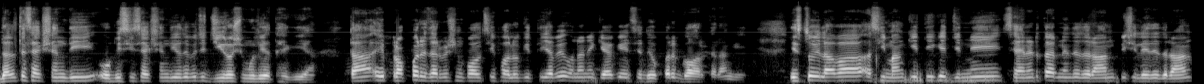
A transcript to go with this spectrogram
ਦਲਿਤ ਸੈਕਸ਼ਨ ਦੀ OBC ਸੈਕਸ਼ਨ ਦੀ ਉਹਦੇ ਵਿੱਚ ਜ਼ੀਰੋ ਸ਼ਮੂਲੀਅਤ ਹੈਗੀ ਆ। ਤਾਂ ਇਹ ਪ੍ਰੋਪਰ ਰਿਜ਼ਰਵੇਸ਼ਨ ਪਾਲਿਸੀ ਫਾਲੋ ਕੀਤੀ ਜਾਵੇ। ਉਹਨਾਂ ਨੇ ਕਿਹਾ ਕਿ ਇਸ ਦੇ ਉੱਪਰ ਗੌਰ ਕਰਾਂਗੇ। ਇਸ ਤੋਂ ਇਲਾਵਾ ਅਸੀਂ ਮੰਗ ਕੀਤੀ ਕਿ ਜਿੰਨੇ ਸੈਨੇਟ ਧਰਨੇ ਦੇ ਦੌਰਾਨ ਪਿਛਲੇ ਦੇ ਦੌਰਾਨ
